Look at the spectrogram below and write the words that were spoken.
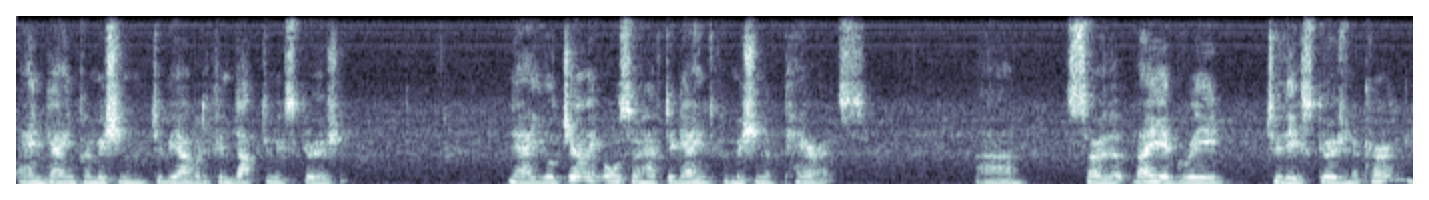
and gain permission to be able to conduct an excursion. Now you'll generally also have to gain the permission of parents um, so that they agree to the excursion occurring.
